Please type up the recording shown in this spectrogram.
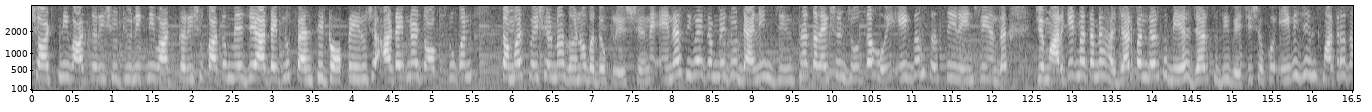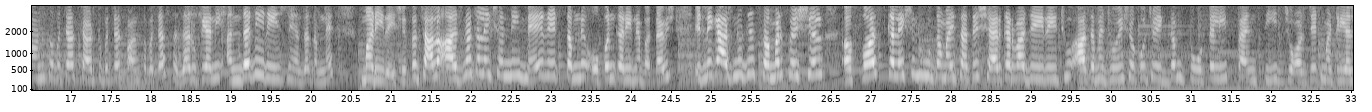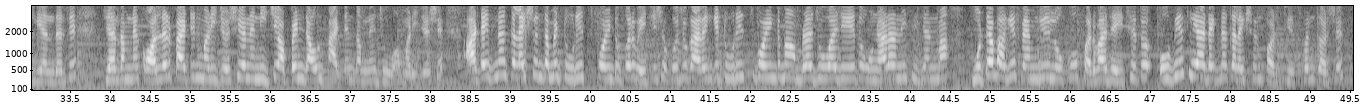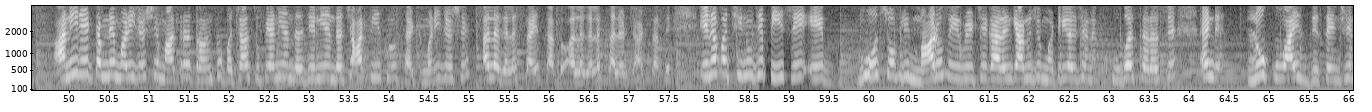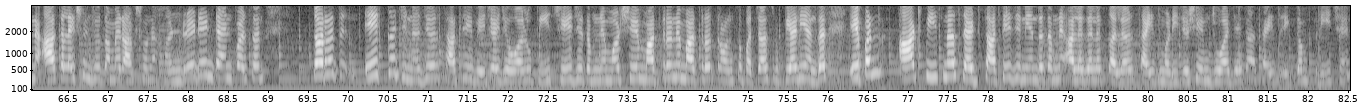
શર્ટ્સની વાત કરીશું ટ્યુનિકની વાત કરીશું, કાં તો મેં જે આ ટાઈપનું ફેન્સી ટોપ પહેર્યું છે, આ ટાઈપના ટોપ્સનું પણ સમર સ્પેશિયલમાં ઘણો બધો ક્રેઝ છે. અને એના સિવાય તમને જો ડેનિમ જીન્સના કલેક્શન જોતા હોય, એકદમ સસ્તી રેન્જની અંદર, જે માર્કેટમાં તમે હજાર પંદરસો, બે હજાર સુધી વેચી શકો, એવી જીન્સ માત્ર ત્રણસો પચાસ, ચારસો પચાસ, પાંચસો પચાસ, હજાર રૂપિયાની અંદરની રેન્જની અંદર તમને મળી રહી છે. તો ચાલો આજના કલેક્શનની મેં રેટ તમને ઓપન કરીને બતાવીશ. એટલે કે આજનું જે સમર સ્પેશિયલ ફર્સ્ટ કલેક્શન હું તમારી સાથે શેર કરવા જઈ રહી છું. આ તમે જોઈ શકો છો એકદમ ટોટલી ફેન્સી જોર્જેટ મટીરિયલની અંદર છે. જ્યાં તમને કોલર પેટર્ન મળી જશે અને નીચે અપ એન્ડ ડાઉન પેટર્ન તમને જોવા મળી જશે. આ ટાઈપના કલેક્શન તમે ટુરિસ્ટ પોઈન્ટ ઉપર વેચી શકો છો. કારણ કે ટુરિસ્ટ પોઈન્ટમાં હમણાં જોવા જઈએ તો ઉનાળાની સિઝનમાં મોટા ભાગે ફેમિલી લોકો ફરવા જાય છે. તો ઓબ્વિયસલી આ ટાઈપના કલેક્શન પરચેસ પણ કરશે. આની રેટ તમને મળી જશે માત્ર ત્રણસો પચાસ રૂપિયાની અંદર, જેની અંદર ચાર પીસનો સેટ મળી જશે. અલગ અલગ સાઇઝ કાં તો અલગ અલગ કલર ચાર્ટ સાથે. એના પછીનું જે પીસ છે એ મોસ્ટ ઓફલી મારું ફેવરેટ છે. કારણ કે આનું જે મટીરિયલ છે ને ખૂબ જ સરસ છે. એન્ડ લુક વાઇઝ ડિસેન્ટ છે ને આ કલેક્શન જો તમે રાખશો ને હંડ્રેડ એન્ડ ટેન પર્સન્ટ તરત એક જ નજર સાથે વેચાઈ જવાલું પીસ છે જે તમને મળશે માત્ર ને માત્ર ત્રણસો પચાસ રૂપિયાની અંદર. એ પણ આઠ પીસના સેટ સાથે જેની અંદર તમને અલગ અલગ કલર સાઇઝ મળી જશે. એમ જોવા જઈએ તો આ સાઇઝ એકદમ ફ્રી છે.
